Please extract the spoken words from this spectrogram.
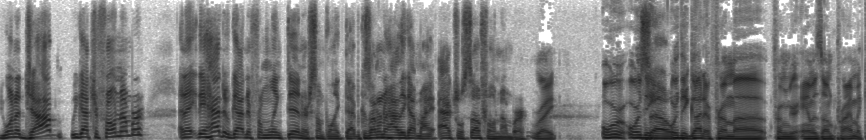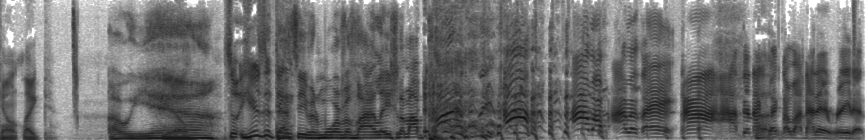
You want a job? We got your phone number? And I, they had to have gotten it from LinkedIn or something like that because I don't know how they got my actual cell phone number. Right. Or or they So- or they got it from uh from your Amazon Prime account like Oh, yeah. you know. So here's the thing That's even more of a violation of my privacy. ah, my privacy. Ah, I did not click the button. I didn't read it.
